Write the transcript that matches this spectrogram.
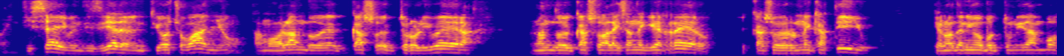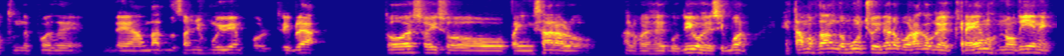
26, 27, 28 años. Estamos hablando del caso de Héctor Olivera, hablando del caso de Alexander Guerrero, el caso de Ronald Castillo, que no ha tenido oportunidad en Boston después de, de andar dos años muy bien por AAA. Todo eso hizo pensar a, a los ejecutivos y decir, bueno, estamos dando mucho dinero por algo que creemos no tiene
